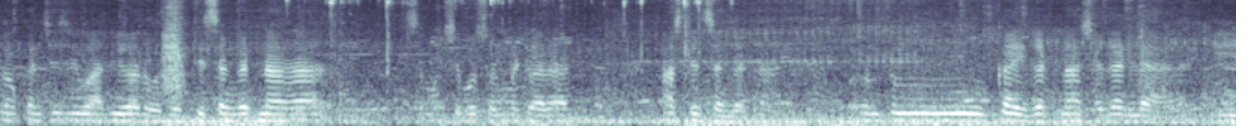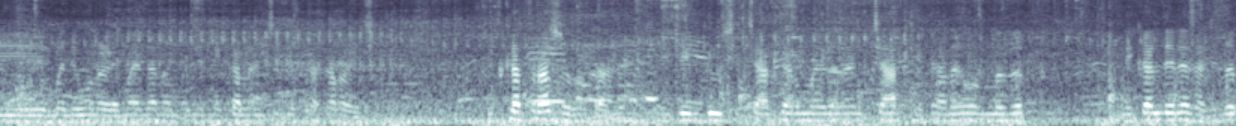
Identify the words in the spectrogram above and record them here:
लोकांचे जे वादविवाद होते ते संघटना समक्ष बसून मिटवायला असतील संघटना. परंतु काही घटना अशा घडल्या की म्हणजे उन्हाळी मैदानामध्ये निकालांचे जे प्रकार व्हायचे इतका त्रास होत होता. एक एक दिवशी चार चार मैदान चार ठिकाणावरनं जर निकाल देण्यासाठी जर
